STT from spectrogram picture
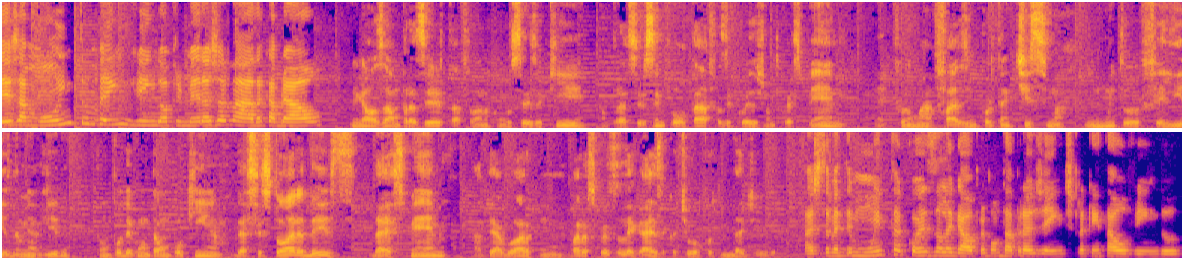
Seja muito bem-vindo à primeira jornada, Cabral. Legal, Zé, é um prazer estar falando com vocês aqui. É um prazer sempre voltar a fazer coisas junto com a SPM. É, foi uma fase importantíssima e muito feliz da minha vida. Então, poder contar um pouquinho dessa história desde da SPM até agora, com várias coisas legais que eu tive a oportunidade de viver. Acho que você vai ter muita coisa legal para contar pra gente, para quem está ouvindo.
